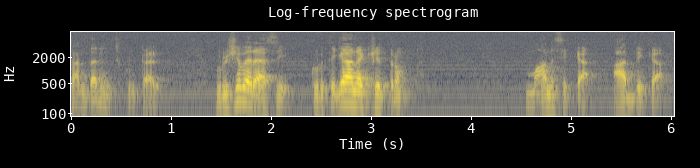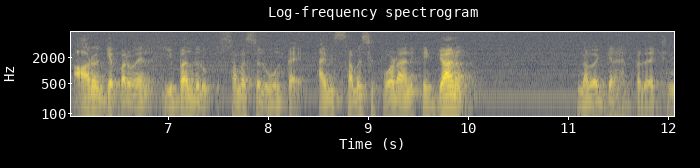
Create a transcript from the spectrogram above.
సంతరించుకుంటారు. వృషభ రాశి కృతిగా నక్షత్రం మానసిక ఆర్థిక ఆరోగ్యపరమైన ఇబ్బందులు సమస్యలు ఉంటాయి. అవి సమసిపోవడానికి గాను నవగ్రహ ప్రదక్షిణ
